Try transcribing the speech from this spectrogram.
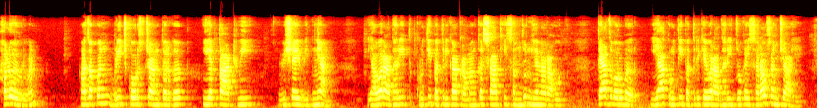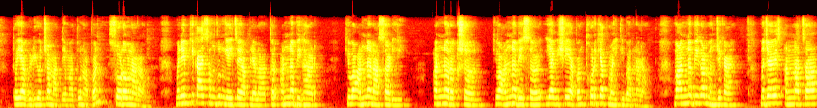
Hello everyone आज आपण bridge कोर्सच्या अंतर्गत इयत्ता आठवी विषय विज्ञान यावर आधारित कृतीपत्रिका क्रमांक सात ही समजून घेणार आहोत. त्याचबरोबर या कृतीपत्रिकेवर आधारित जो काही सराव संच आहे तो या व्हिडिओच्या माध्यमातून आपण सोडवणार आहोत. मग नेमकी काय समजून घ्यायचं आहे आपल्याला? तर अन्न बिघाड किंवा अन्न नासाडी अन्न रक्षण किंवा अन्न भेसळ याविषयी आपण थोडक्यात माहिती बघणार आहोत. मग अन्न बिघाड म्हणजे काय? मग ज्यावेळेस अन्नाचा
